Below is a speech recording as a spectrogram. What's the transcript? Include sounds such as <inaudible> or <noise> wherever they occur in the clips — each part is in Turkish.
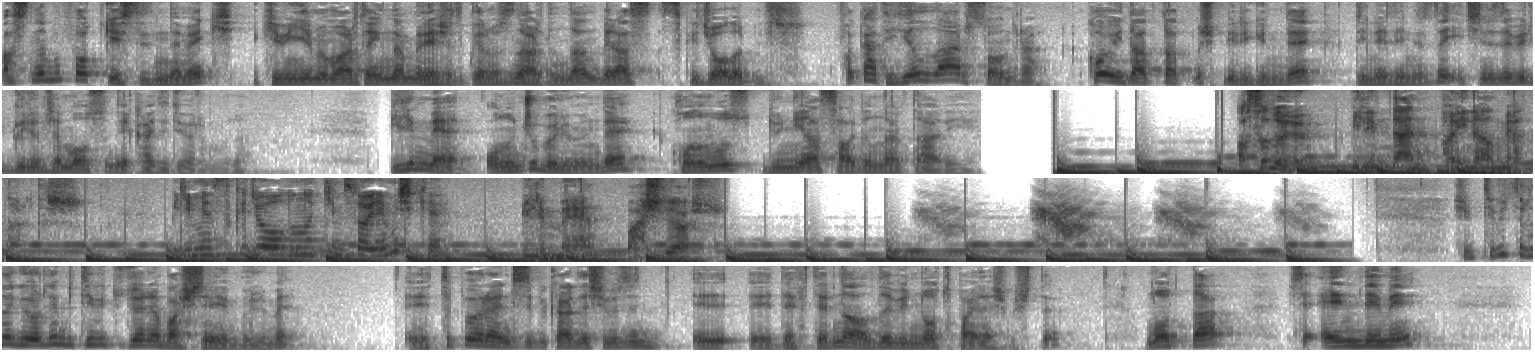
Aslında bu podcast'i dinlemek 2020 Mart ayından beri yaşadıklarımızın ardından biraz sıkıcı olabilir. Fakat yıllar sonra Covid atlatmış bir günde dinlediğinizde içinizde bir gülümseme olsun diye kaydediyorum bunu. Bilinmeyen 10. bölümünde konumuz dünya salgınlar tarihi. Asıl ölüm bilimden payını almayanlardır. Bilimin sıkıcı olduğunu kim söylemiş ki? Bilinmeyen başlıyor. Şimdi Twitter'da gördüğüm bir tweet üzerine başlayayım bölüme. E, tıp öğrencisi bir kardeşimizin e, e, defterine aldığı bir not paylaşmıştı. Notta işte endemi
